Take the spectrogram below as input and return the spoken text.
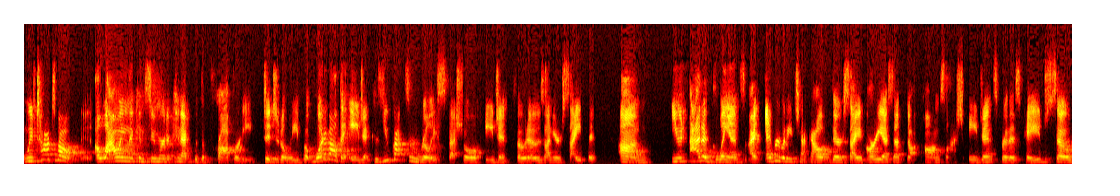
we've talked about allowing the consumer to connect with the property digitally, but what about the agent? Because you've got some really special agent photos on your site that um, you at a glance, I, everybody check out their site, resf.com slash agents for this page. So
